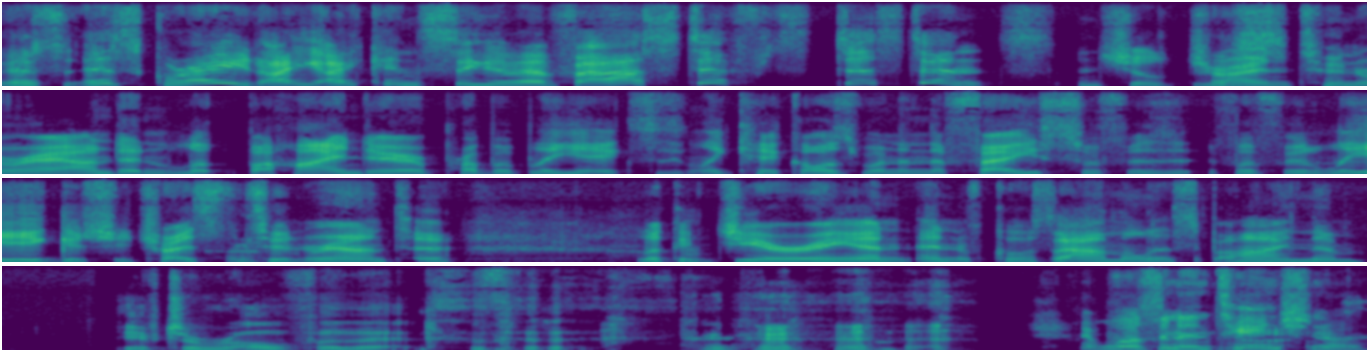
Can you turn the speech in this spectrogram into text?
It's it's great. I, I can see a vast dif- distance. And she'll try Yes. and turn around and look behind her. Probably accidentally kick Oswin in the face with his, with her leg as she tries to turn around to look at Jerry and, and of course Armalus behind them. You have to roll for that? It wasn't intentional.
